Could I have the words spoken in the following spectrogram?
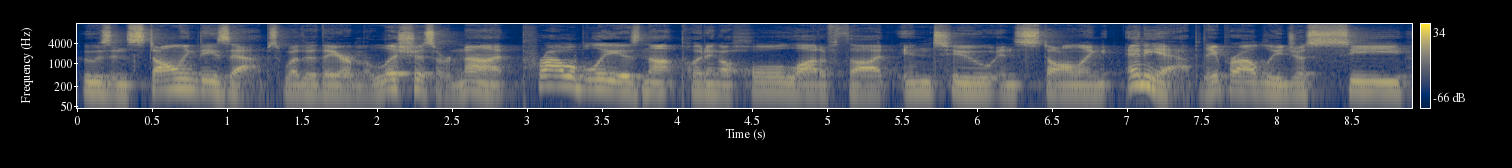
who's installing these apps, whether they are malicious or not, probably is not putting a whole lot of thought into installing any app. They probably just see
